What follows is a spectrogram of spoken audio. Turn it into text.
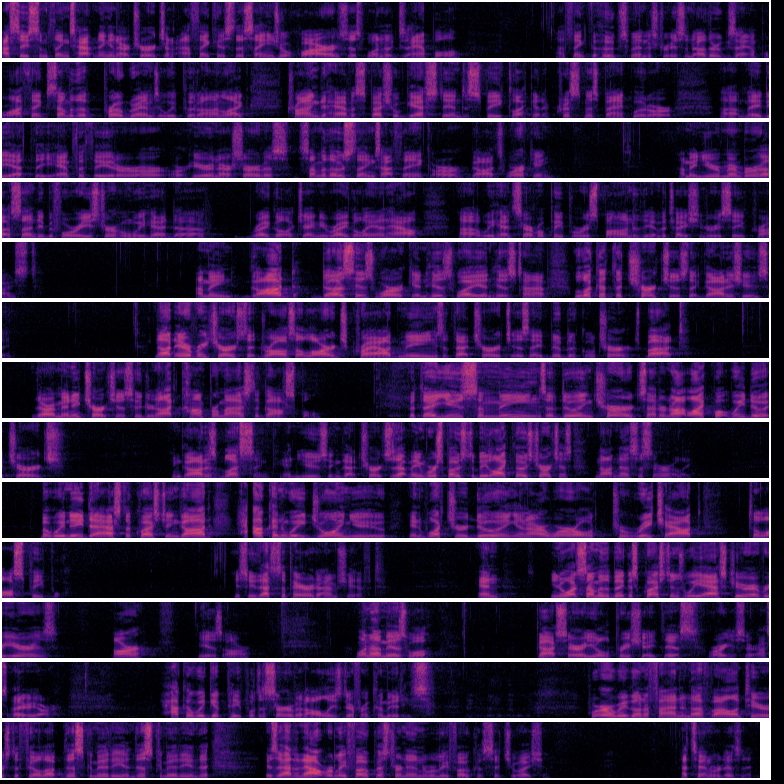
I see some things happening in our church, and I think it's this angel choir is just one example. I think the hoops ministry is another example. I think some of the programs that we put on, like trying to have a special guest in to speak, like at a Christmas banquet or uh, maybe at the amphitheater or, or here in our service, some of those things I think are God's working. I mean, you remember uh, Sunday before Easter when we had uh, Regal, uh, Jamie Regal in, how uh, we had several people respond to the invitation to receive Christ? I mean, God does His work in His way in His time. Look at the churches that God is using. Not every church that draws a large crowd means that that church is a biblical church, but there are many churches who do not compromise the gospel, but they use some means of doing church that are not like what we do at church, and God is blessing and using that church. Does that mean we're supposed to be like those churches? Not necessarily. But we need to ask the question God, how can we join you in what you're doing in our world to reach out to lost people? You see, that's the paradigm shift. And you know what some of the biggest questions we ask here every year is? Are? Is, are? One of them is, well, gosh, Sarah, you'll appreciate this. Where are you, Sarah? There you are. How can we get people to serve in all these different committees? Where are we going to find enough volunteers to fill up this committee and this committee and this? Is that an outwardly focused or an inwardly focused situation? That's inward, isn't it?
